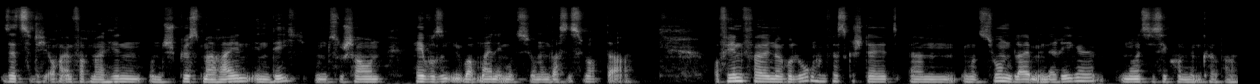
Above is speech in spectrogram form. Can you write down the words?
setzt du dich auch einfach mal hin und spürst mal rein in dich, um zu schauen, hey, wo sind denn überhaupt meine Emotionen und was ist überhaupt da? Auf jeden Fall, Neurologen haben festgestellt, ähm, Emotionen bleiben in der Regel 90 Sekunden im Körper.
